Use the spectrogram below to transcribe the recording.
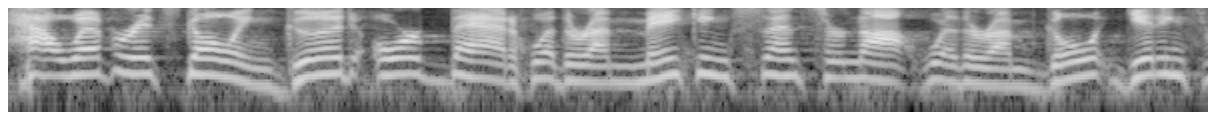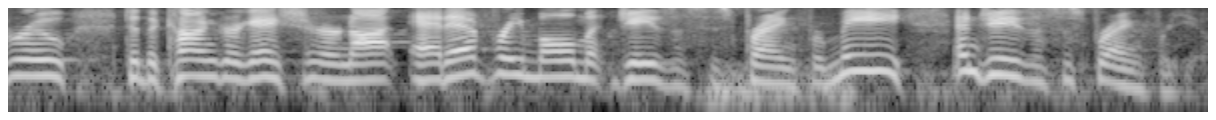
however it's going, good or bad, whether I'm making sense or not, whether I'm going, getting through to the congregation or not, at every moment, Jesus is praying for me and Jesus is praying for you.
